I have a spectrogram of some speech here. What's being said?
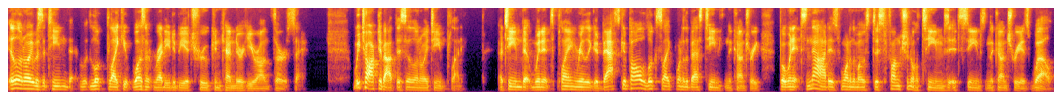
Illinois was a team that looked like it wasn't ready to be a true contender here on Thursday. We talked about this Illinois team plenty. A team that, when it's playing really good basketball, looks like one of the best teams in the country, but when it's not, is one of the most dysfunctional teams, it seems, in the country as well.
